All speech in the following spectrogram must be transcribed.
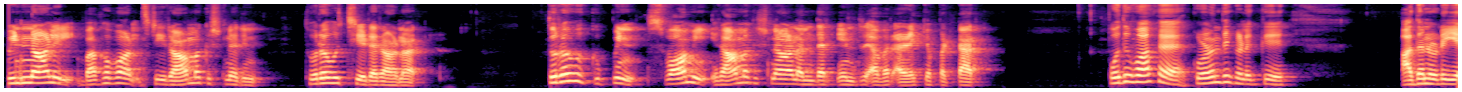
பின்னாளில் பகவான் ஸ்ரீ ராமகிருஷ்ணரின் துறவு சீடரானார். துறவுக்கு பின் சுவாமி ராமகிருஷ்ணானந்தர் என்று அவர் அழைக்கப்பட்டார். பொதுவாக குழந்தைகளுக்கு அதனுடைய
